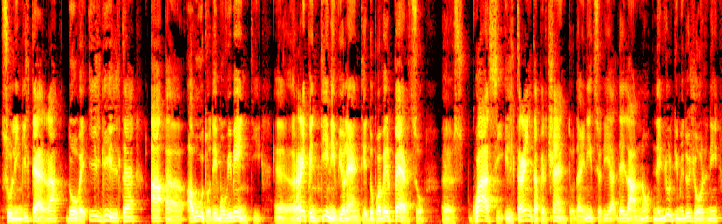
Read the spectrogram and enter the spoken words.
sull'Inghilterra dove il gilt ha eh, avuto dei movimenti eh, repentini violenti e dopo aver perso eh, quasi il 30% da inizio di, dell'anno negli ultimi due giorni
